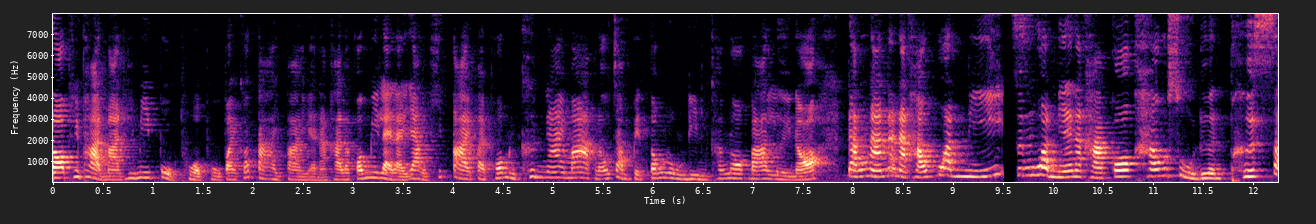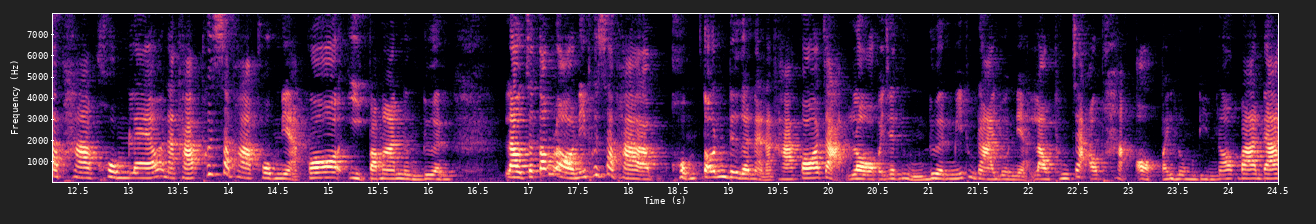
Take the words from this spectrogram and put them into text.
รอบที่ผ่านมาที่มีปลูกถั่วพลูไปก็ตายไปนะคะ แล้วก็มีหลาย ๆ อย่างที่ตายไปเพราะมันขึ้นง่ายมาก แล้วจำเป็นต้องลงดินข้างนอกบ้านเลยเนาะดังนั้นนะนะคะวันนี้ซึ่งวันนี้นะคะก็เข้าสู่เดือนพฤษภาคมแล้วนะคะ พฤษภาคมเนี่ยก็อีกประมาณ 1 เดือน เราจะต้องรอนี่พฤษภาคมต้นเดือนน่ะนะคะ ก็จะรอไปจนถึงเดือนมิถุนายนเนี่ยเราถึงจะเอาผักออกไปลงดินนอกบ้านได้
